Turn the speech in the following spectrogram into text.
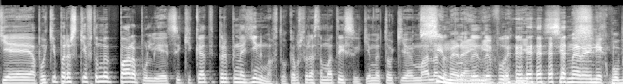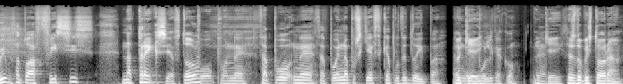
Και από εκεί πέρα σκέφτομαι πάρα πολύ έτσι και κάτι πρέπει να γίνει με αυτό. Κάπως πρέπει να σταματήσει. Και με το και με άλλα Σήμερα τα tour είναι, η δεν- δεν εκπομπή. Σήμερα είναι η εκπομπή που θα το αφήσεις να τρέξει αυτό. Πω, πω, ναι. Θα πω, ναι, θα πω ένα που σκέφτηκα που δεν το είπα. Οκ. Είναι πολύ κακό. Ναι. Οκ, θες να το πεις τώρα;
